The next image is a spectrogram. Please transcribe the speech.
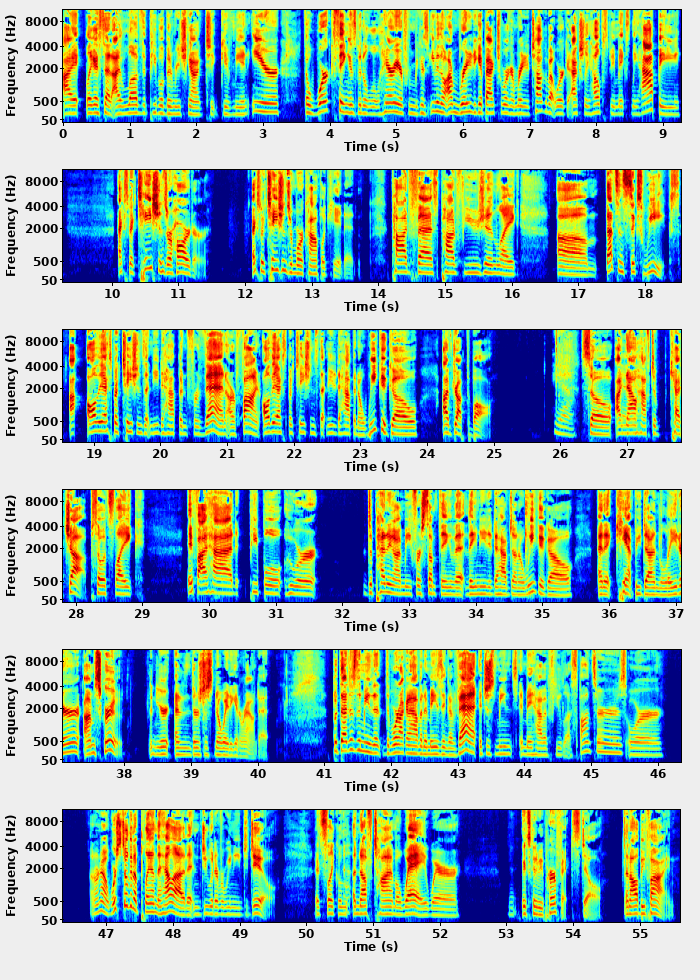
I, like I said, I love that people have been reaching out to give me an ear. The work thing has been a little hairier for me because even though I'm ready to get back to work, I'm ready to talk about work, it actually helps me, makes me happy. Expectations are harder. Expectations are more complicated. Podfest, Podfusion, like, um, that's in six weeks. I, all the expectations that need to happen for then are fine. All the expectations that needed to happen a week ago, I've dropped the ball. Yeah. So I Yeah, now yeah. have to catch up. So it's like if I had people who were depending on me for something that they needed to have done a week ago and it can't be done later, I'm screwed. And you're and there's just no way to get around it. But that doesn't mean that we're not going to have an amazing event. It just means it may have a few less sponsors or I don't know. We're still going to plan the hell out of it and do whatever we need to do. It's like a, uh. enough time away where it's going to be perfect still. And I'll be fine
